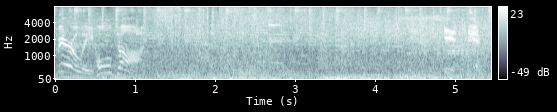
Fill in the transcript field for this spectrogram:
barely holds on. It hits.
